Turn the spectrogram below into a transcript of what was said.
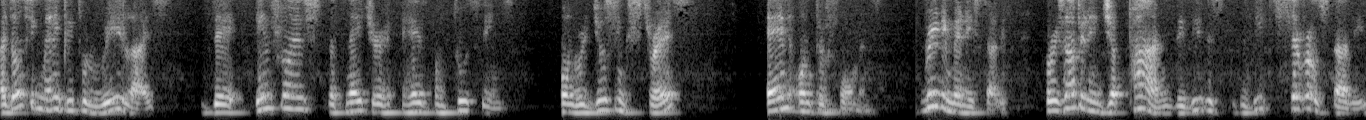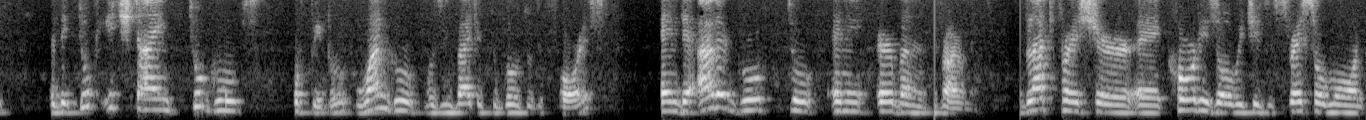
I don't think many people realize the influence that nature has on two things on reducing stress and on performance. Really many studies. For example, in Japan, they did, this, they did several studies that they took each time two groups of people. One group was invited to go to the forest, and the other group to any urban environment. Blood pressure, uh, cortisol, which is a stress hormone,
